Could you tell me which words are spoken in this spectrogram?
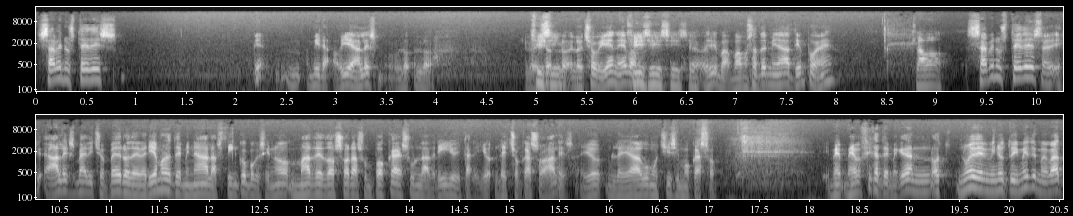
¿Saben ustedes? Mira, Mira, oye, Alex, lo- lo Sí, he, hecho, sí. lo- lo he hecho bien, ¿eh? Sí, Vamos- sí, sí, sí. Oye, vamos a terminar a tiempo, ¿eh? Clavado. ¿Saben ustedes? eh, Alex me ha dicho, Pedro, deberíamos de terminar a las 5 porque si no, más de dos horas un poco es un ladrillo y tal. Y yo le echo caso a Alex, yo le hago muchísimo caso. Y me- me- fíjate, me quedan och- nueve minutos y medio, me, va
